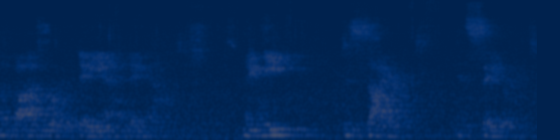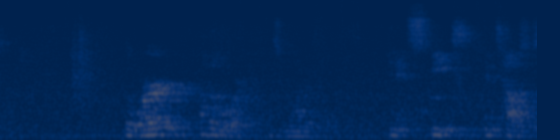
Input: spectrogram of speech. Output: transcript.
of God's word day in and day out. May we desire it and savor it. The word of the Lord is wonderful, and it speaks and tells us.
